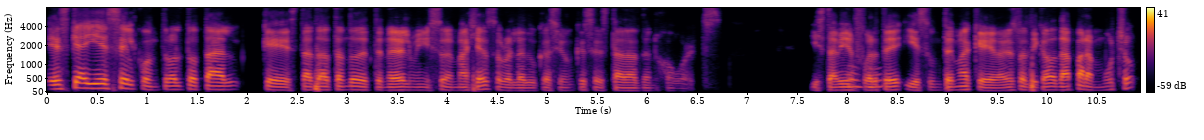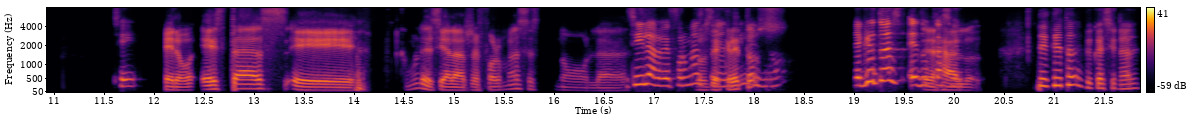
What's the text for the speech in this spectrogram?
Es que ahí es el control total que está tratando de tener el ministro de magia sobre la educación que se está dando en Hogwarts. Y está bien fuerte y es un tema que habíamos platicado, da para mucho. Sí. Pero estas, eh, ¿cómo le decía? Las reformas, no, las... Sí, las reformas. Los decretos. Secreto es educación. Decreto educacional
